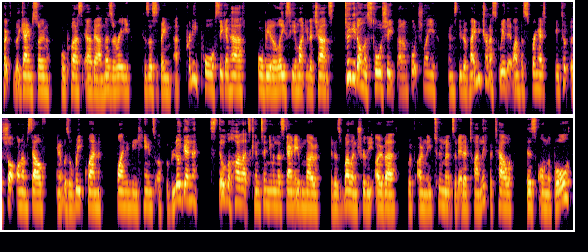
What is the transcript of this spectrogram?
Hopefully the game soon will put us out of our misery, because this has been a pretty poor second half, albeit at least he might get a chance to get on the score sheet, but unfortunately, instead of maybe trying to square that one for Springett, he took the shot on himself, and it was a weak one, finding the hands of Verbruggen. Still, the highlights continue in this game, even though it is well and truly over with only two minutes of added time left. Patel is on the ball.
